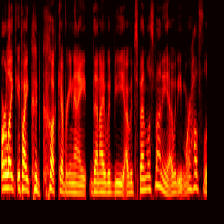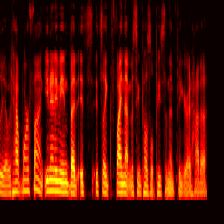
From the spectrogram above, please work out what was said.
or like if I could cook every night, then I would be I would spend less money. I would eat more healthfully. I would have more fun. You know what I mean? But it's it's like find that missing puzzle piece and then figure out how to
